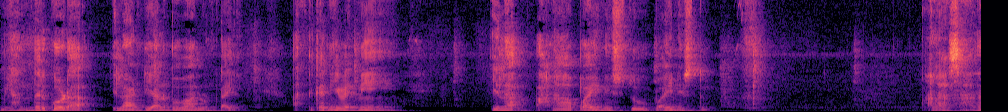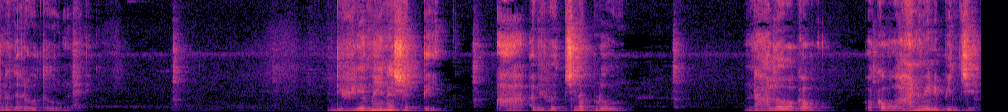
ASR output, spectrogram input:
మీ అందరు కూడా ఇలాంటి అనుభవాలు ఉంటాయి. అందుకని ఇవన్నీ ఇలా అలా పయనిస్తూ పయనిస్తూ అలా సాధన జరుగుతూ ఉండేది. దివ్యమైన శక్తి. ఆ అవి వచ్చినప్పుడు నాలో ఒక ఒక వాణి వినిపించేది.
